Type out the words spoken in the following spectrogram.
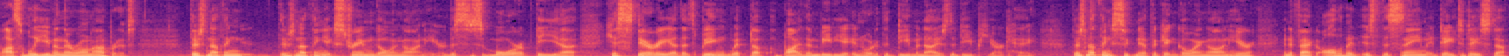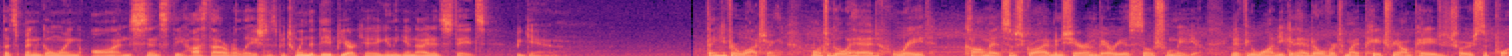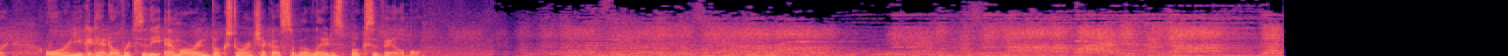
possibly even their own operatives there's nothing there's nothing extreme going on here. This is more of the uh, hysteria that's being whipped up by the media in order to demonize the DPRK. There's nothing significant going on here, and in fact, all of it is the same day to day stuff that's been going on since the hostile relations between the DPRK and the United States began. Thank you for watching. Want to go ahead, rate, comment, subscribe, and share on various social media. And if you want, you can head over to my Patreon page and show your support. Or you could head over to the MRN bookstore and check out some of the latest books available.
